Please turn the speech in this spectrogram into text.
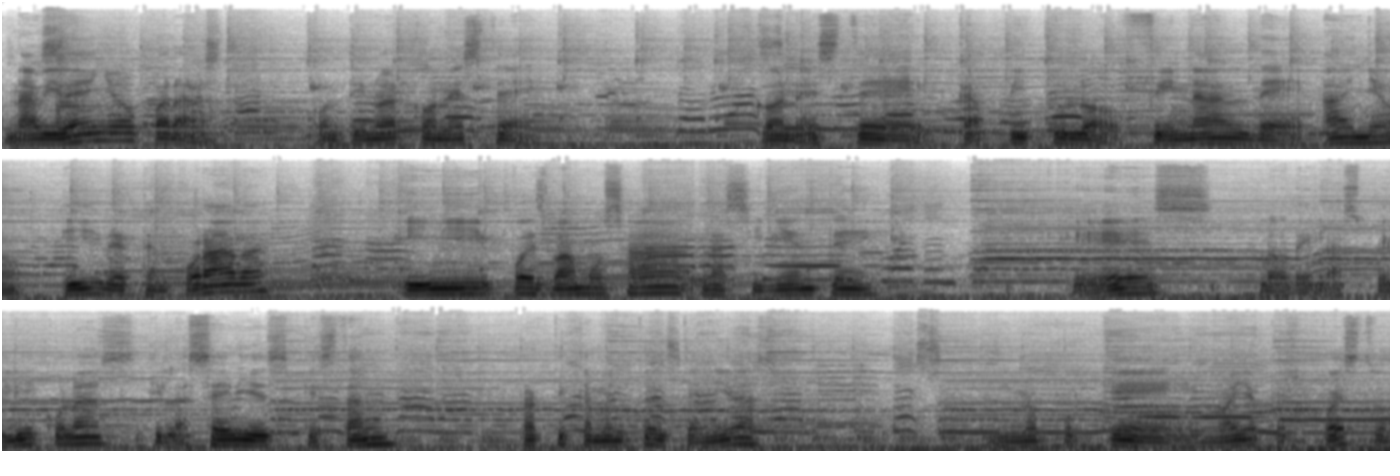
navideño para continuar con este con este capítulo final de año y de temporada. Y pues vamos a la siguiente que es lo de las películas y las series que están prácticamente detenidas. Y no porque no haya presupuesto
